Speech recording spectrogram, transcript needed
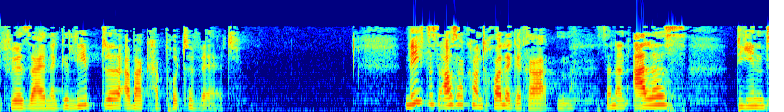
für seine geliebte, aber kaputte Welt. Nichts ist außer Kontrolle geraten, sondern alles dient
